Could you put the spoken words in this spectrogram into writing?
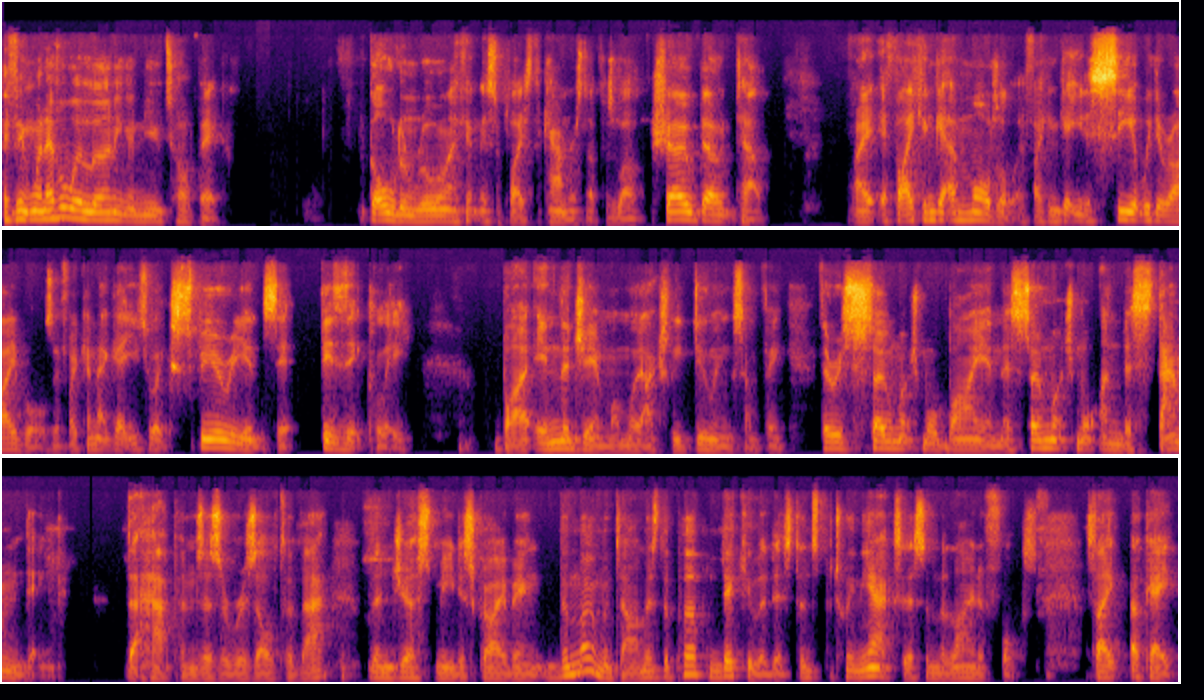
I think whenever we're learning a new topic, golden rule, and I think this applies to camera stuff as well show, don't tell. Right. If I can get a model, if I can get you to see it with your eyeballs, if I can get you to experience it physically by in the gym when we're actually doing something, there is so much more buy-in. There's so much more understanding that happens as a result of that than just me describing the moment arm is the perpendicular distance between the axis and the line of force. It's like, okay,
